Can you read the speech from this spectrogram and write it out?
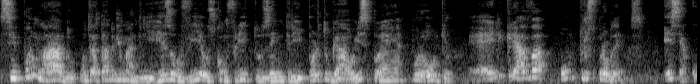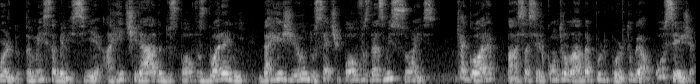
Se por um lado o Tratado de Madrid resolvia os conflitos entre Portugal e Espanha, por outro, é, ele criava outros problemas. Esse acordo também estabelecia a retirada dos povos Guarani da região dos Sete Povos das Missões, que agora passa a ser controlada por Portugal. Ou seja,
